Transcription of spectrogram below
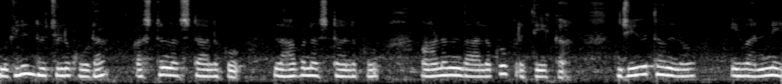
మిగిలిన రుచులు కూడా కష్ట నష్టాలకు లాభ నష్టాలకు ఆనందాలకు ప్రతీక. జీవితంలో ఇవన్నీ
